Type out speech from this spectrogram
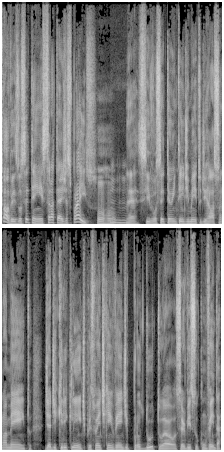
talvez você tenha estratégias para isso. Uhum. Né? Se você tem um entendimento de relacionamento, de adquirir cliente, principalmente quem vende produto, é o serviço com venda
